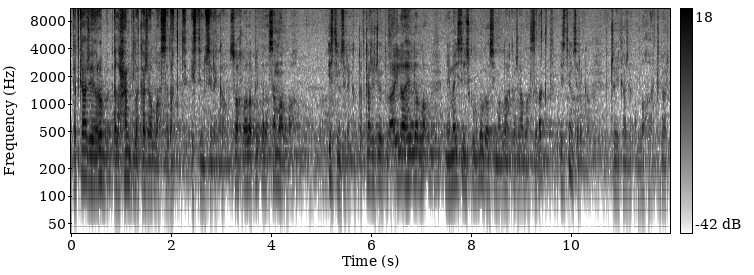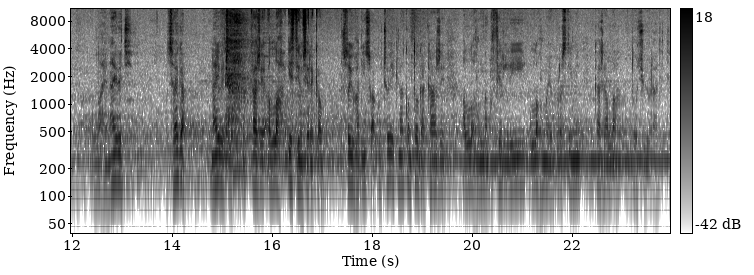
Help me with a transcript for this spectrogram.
Kad kaže rob, alhamdulillah, kaže Allah sadakt, istinu si rekao. Sva hvala pripada samo Allah. Istinu si rekao. Kad kaže čovjek, la ilaha illallah, nema istinskog Boga osim Allah, kaže Allah sadakt, istinu si rekao čovjek kaže Allahu Akbar, Allah je najveći od svega, najveći, kaže Allah, istinu si rekao, stoji u hadisu, ako čovjek nakon toga kaže Allahumma gfirli, Allahumma oprosti mi, kaže Allah, to ću ju raditi.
